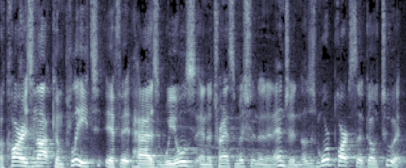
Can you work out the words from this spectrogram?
A car is not complete if it has wheels and a transmission and an engine. There's more parts that go to it.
